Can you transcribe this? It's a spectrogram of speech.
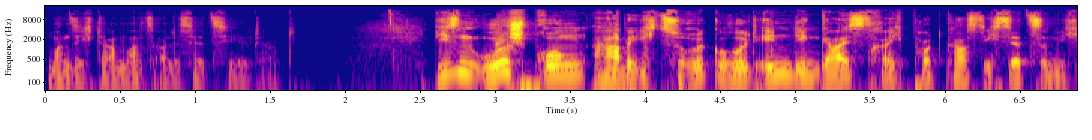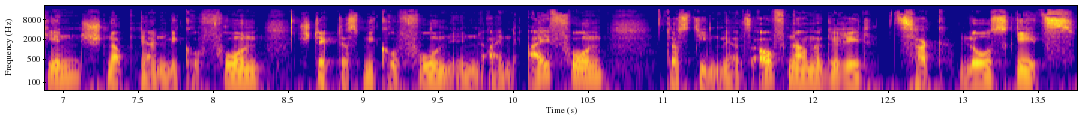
man sich damals alles erzählt hat. Diesen Ursprung habe ich zurückgeholt in den Geistreich Podcast. Ich setze mich hin, schnapp mir ein Mikrofon, stecke das Mikrofon in ein iPhone. Das dient mir als Aufnahmegerät. Zack, los geht's.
